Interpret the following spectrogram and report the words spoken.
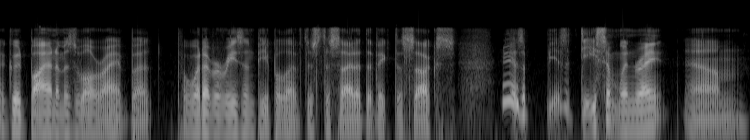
a good buy on him as well, right? But for whatever reason, people have just decided that Viktor sucks. He has a he has a decent win rate. Um,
